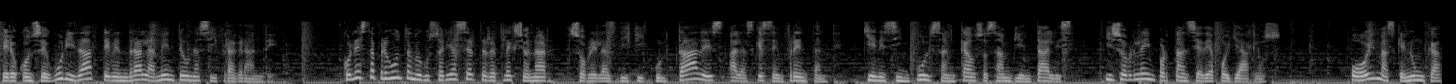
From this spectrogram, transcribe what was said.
pero con seguridad te vendrá a la mente una cifra grande. Con esta pregunta me gustaría hacerte reflexionar sobre las dificultades a las que se enfrentan quienes impulsan causas ambientales y sobre la importancia de apoyarlos. Hoy más que nunca,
